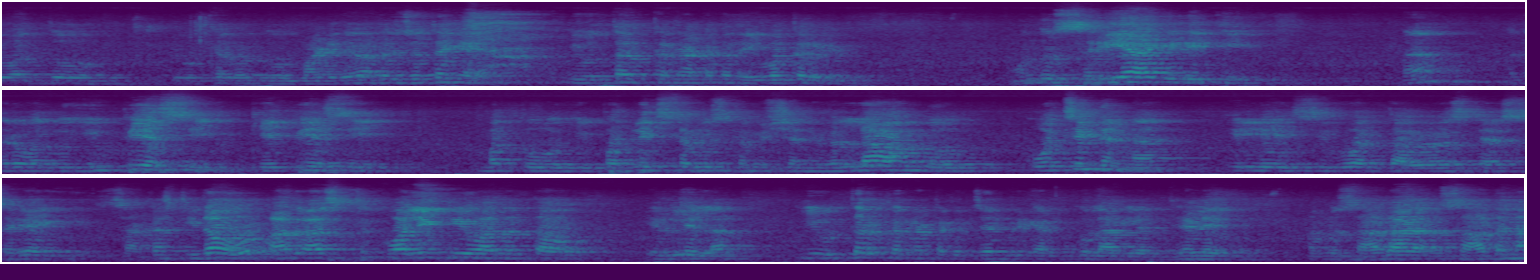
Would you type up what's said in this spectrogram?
ಇವತ್ತು ಇವು ಕೆಲವೊಂದು ಮಾಡಿದ್ದೇವೆ. ಅದರ ಜೊತೆಗೆ ಈ ಉತ್ತರ ಕರ್ನಾಟಕದ ಯುವಕರಿಗೆ ಒಂದು ಸರಿಯಾಗಿ ರೀತಿ ಅದರ ಒಂದು U P S C K P S C ಮತ್ತು ಈ ಪಬ್ಲಿಕ್ ಸರ್ವಿಸ್ ಕಮಿಷನ್ ಇವೆಲ್ಲ ಒಂದು ಕೋಚಿಂಗ್ ಅನ್ನ ಇಲ್ಲಿ ಸಿಗುವಂತ ವ್ಯವಸ್ಥೆ ಸರಿಯಾಗಿ ಸಾಕಷ್ಟು ಇದಾವು, ಆದರೆ ಅಷ್ಟು ಕ್ವಾಲಿಟಿ ಆದಂತ ಇರಲಿಲ್ಲ. ಈ ಉತ್ತರ ಕರ್ನಾಟಕ ಜನರಿಗೆ ಅನುಕೂಲ ಆಗಲಿ ಅಂತ ಹೇಳಿ ನಮ್ಮ ಸಾಧಾ ಸಾಧನ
